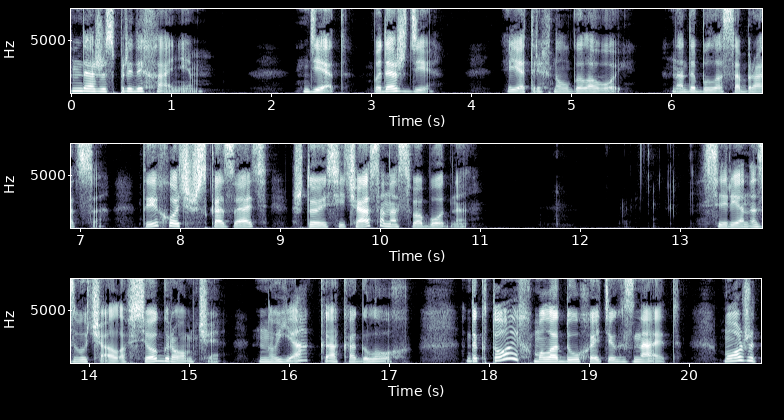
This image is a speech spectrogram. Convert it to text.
даже с придыханием. «Дед, подожди!» Я тряхнул головой. Надо было собраться. «Ты хочешь сказать, что и сейчас она свободна?» Сирена звучала все громче, но я как оглох. Да кто их, молодух этих, знает? Может,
